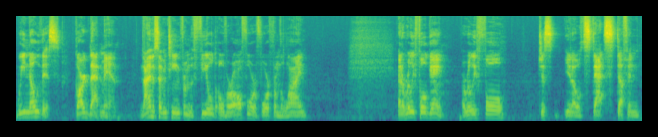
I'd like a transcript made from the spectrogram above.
We know this. Guard that man. 9 of 17 from the field overall, 4 of 4 from the line. And a really full game. A really full, just, you know, stat stuffing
